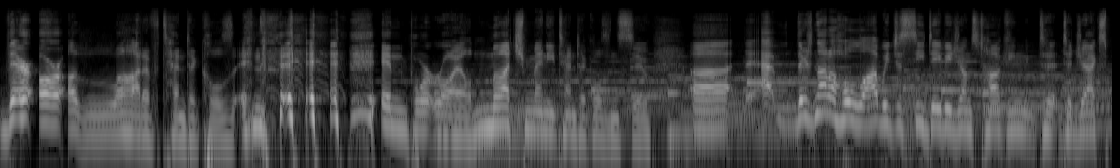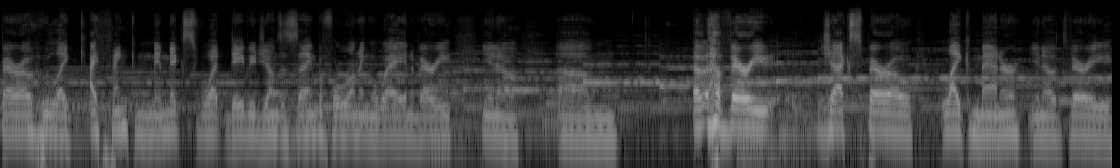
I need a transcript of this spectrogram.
There are a lot of tentacles in in Port Royal. Much many tentacles ensue. Uh, there's not a whole lot. We just see Davy Jones talking to, to Jack Sparrow, who like I think mimics what Davy Jones is saying before running away in a very you know um, a, a very Jack Sparrow like manner. You know, it's very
